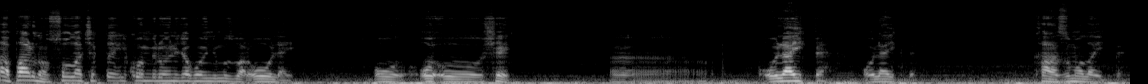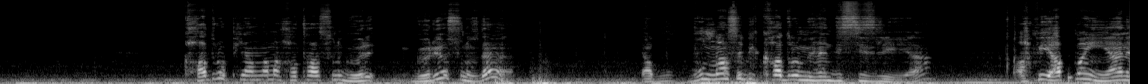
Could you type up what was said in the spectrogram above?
Ha pardon sol açıkta ilk 11 oynayacak oyuncumuz var. Olay. O, o, o şey. Ee, Olayık be. Olayık be. Kazım Olayık be. Kadro planlama hatasını gör, görüyorsunuz değil mi? Ya bu, bu nasıl bir kadro mühendissizliği ya? Abi yapmayın yani.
